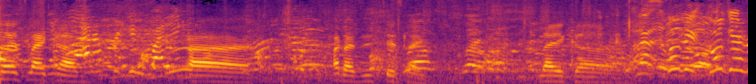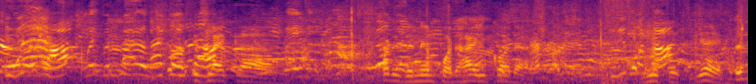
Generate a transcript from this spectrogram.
You know, it's like, uh, uh, how does it taste like? Like, uh, Go get, go get her. Is this hot? Wait, but it's not illegal. it's like, uh, what is the name for that? How you call that? Glucose. Yeah. Is this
